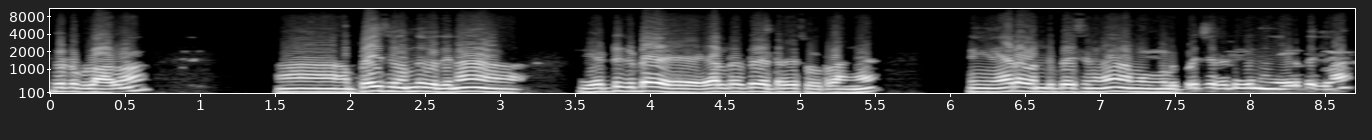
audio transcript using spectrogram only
சூட்டபுள் ஆகும். ப்ரைஸ் வந்து பார்த்தீங்கன்னா எட்டு கிட்ட ஏழரை டு எட்டரை சொல்கிறாங்க நீங்கள் நேராக வந்து பேசுனீங்கன்னா நம்ம உங்களுக்கு பிடிச்ச ரேட்டுக்கு நீங்கள் எடுத்துக்கலாம்.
